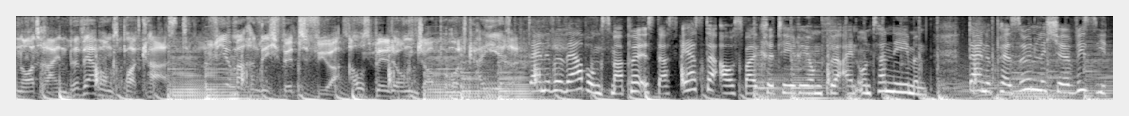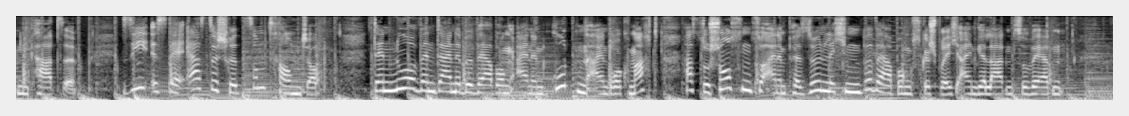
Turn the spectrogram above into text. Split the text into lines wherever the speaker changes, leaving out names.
Nordrhein Bewerbungspodcast. Wir machen dich fit für Ausbildung, Job und Karriere.
Deine Bewerbungsmappe ist das erste Auswahlkriterium für ein Unternehmen. Deine persönliche Visitenkarte. Sie ist der erste Schritt zum Traumjob. Denn nur wenn deine Bewerbung einen guten Eindruck macht, hast du Chancen, zu einem persönlichen Bewerbungsgespräch eingeladen zu werden.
